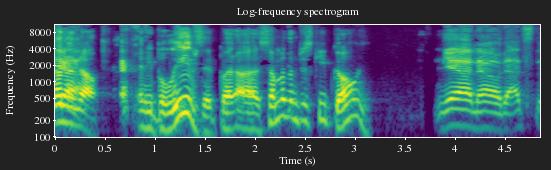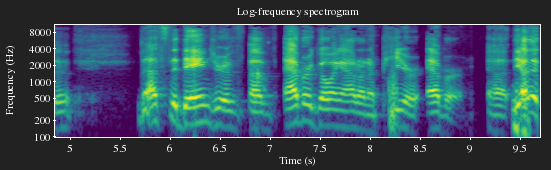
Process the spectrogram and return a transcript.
no, yeah. no, no, and he believes it. But uh, some of them just keep going. Yeah, no, that's the that's the danger of, of ever going out on a pier ever uh, the other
